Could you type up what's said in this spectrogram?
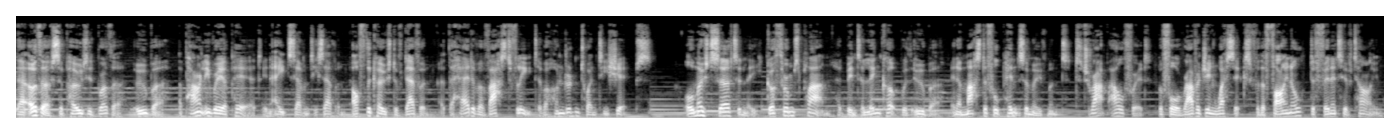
Their other supposed brother, Ubba, apparently reappeared in 877 off the coast of Devon at the head of a vast fleet of 120 ships. Almost certainly, Guthrum's plan had been to link up with Ubba in a masterful pincer movement to trap Alfred before ravaging Wessex for the final, definitive time.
